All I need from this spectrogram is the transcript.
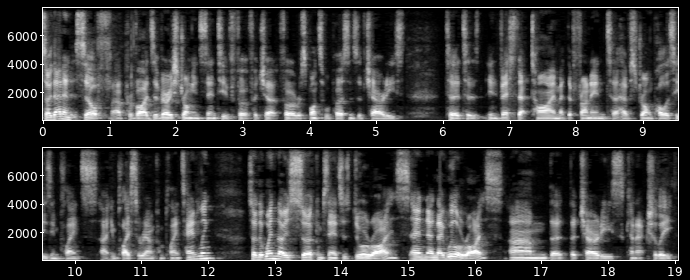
So that in itself uh, provides a very strong incentive for for, cha- for responsible persons of charities to, to invest that time at the front end to have strong policies in place uh, in place around complaints handling, so that when those circumstances do arise, and, and they will arise, um, that that charities can actually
